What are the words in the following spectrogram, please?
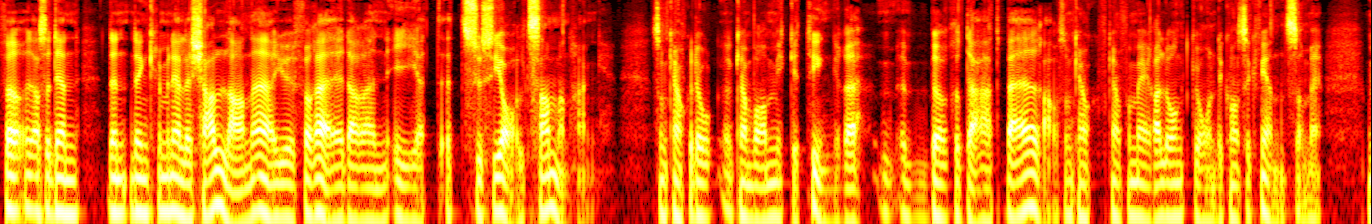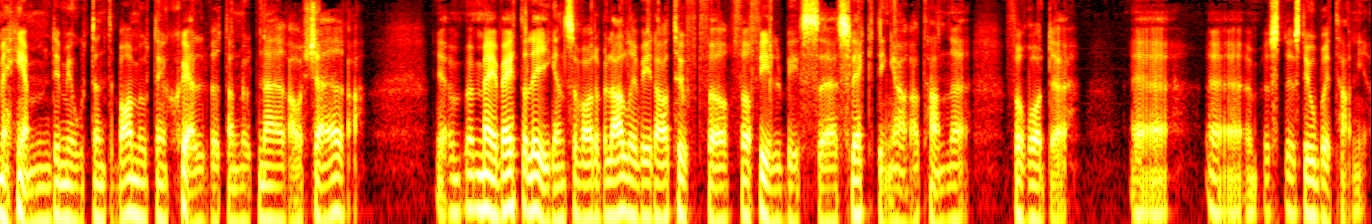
för, alltså den, den, den kriminella tjallaren är ju förrädaren i ett, ett socialt sammanhang som kanske då kan vara mycket tyngre börda att bära och som kanske kan få mera långtgående konsekvenser med, med hämnd emot, inte bara mot en själv utan mot nära och kära. Ja, mig veterligen så var det väl aldrig vidare tufft för, för Filbis eh, släktingar att han eh, förrådde eh, eh, Storbritannien.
